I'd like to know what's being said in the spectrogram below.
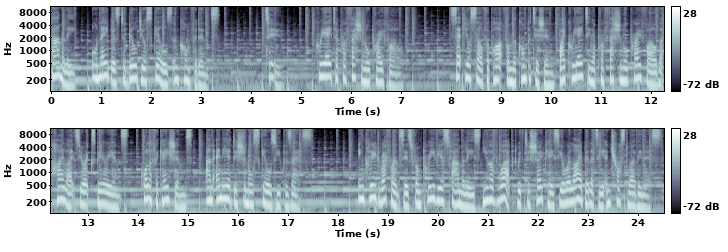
family, or neighbors to build your skills and confidence. 2. Create a professional profile. Set yourself apart from the competition by creating a professional profile that highlights your experience, qualifications, and any additional skills you possess. Include references from previous families you have worked with to showcase your reliability and trustworthiness.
